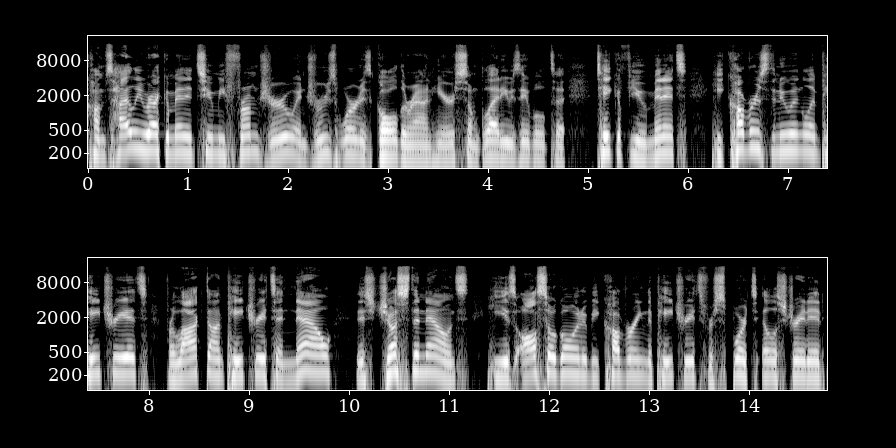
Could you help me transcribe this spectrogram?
comes highly recommended to me from Drew, and Drew's word is gold around here. So I'm glad he was able to take a few minutes. He covers the New England Patriots for Locked On Patriots, and now this just announced he is also going to be covering the Patriots for Sports Illustrated.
